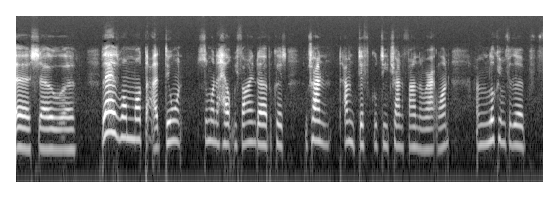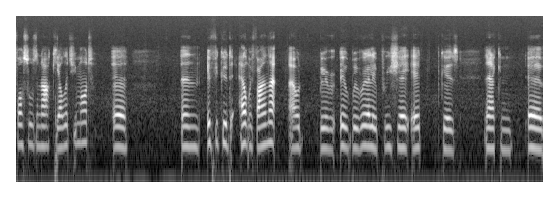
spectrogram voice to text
Uh, so, there's one mod that I do want someone to help me find uh, because I'm trying having difficulty trying to find the right one. I'm looking for the fossils and archaeology mod. Uh, and if you could help me find that, I would be it would be really appreciated because then I can uh,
